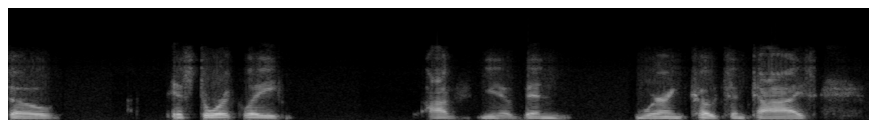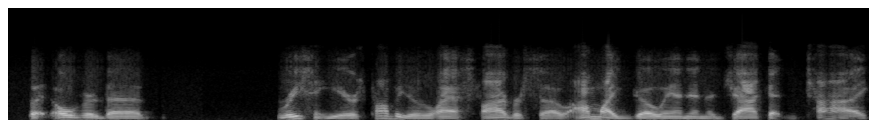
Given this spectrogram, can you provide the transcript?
So historically, I've you know been wearing coats and ties, but over the recent years, probably the last five or so, I might go in in a jacket and tie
